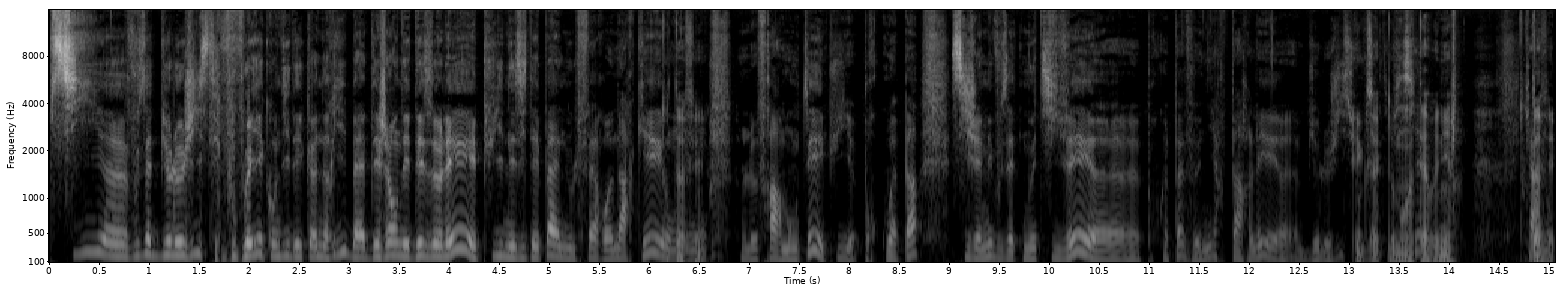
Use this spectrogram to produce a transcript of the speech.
si euh, vous êtes biologiste et vous voyez qu'on dit des conneries, bah, déjà on est désolé, et puis n'hésitez pas à nous le faire remarquer, Tout on, à fait. on le fera remonter, et puis euh, pourquoi pas, si jamais vous êtes motivé, euh, pourquoi pas venir parler biologie sur Exactement, intervenir. Tout à fait.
